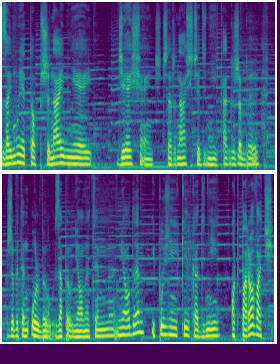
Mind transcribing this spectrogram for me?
zajmuje to przynajmniej 10-14 dni, tak żeby, żeby ten ul był zapełniony tym miodem i później kilka dni odparować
